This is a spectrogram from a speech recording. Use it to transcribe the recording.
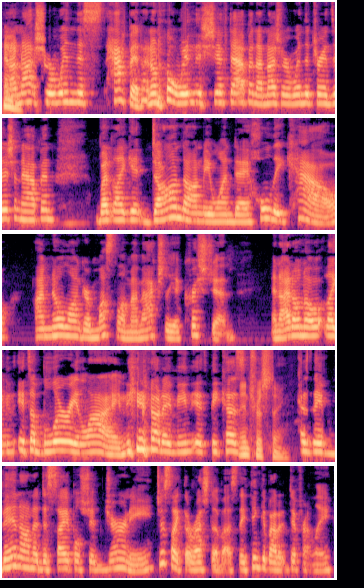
Hmm. And I'm not sure when this happened. I don't know when this shift happened. I'm not sure when the transition happened. But like it dawned on me one day holy cow, I'm no longer Muslim. I'm actually a Christian and I don't know, like it's a blurry line. You know what I mean? It's because interesting because they've been on a discipleship journey, just like the rest of us. They think about it differently,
